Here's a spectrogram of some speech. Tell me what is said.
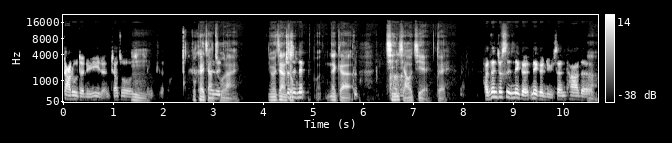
大陆的女艺人叫做什么名字？嗯，不可以讲出来，因为这样就，就是那那个秦小姐，嗯，对。反正就是那个那个女生，她的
